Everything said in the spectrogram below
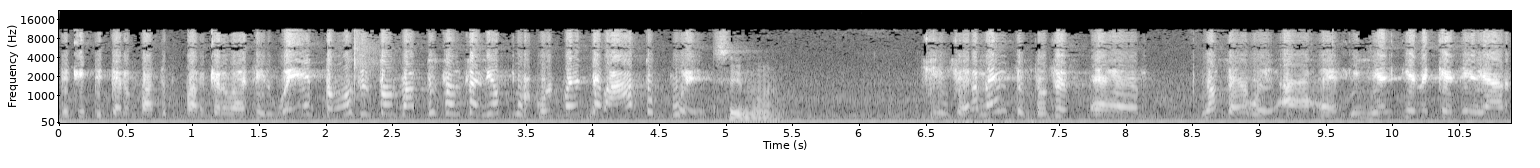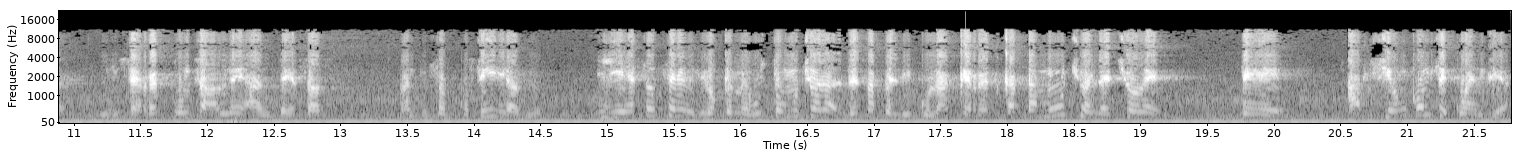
de que Peter Parker va a decir, güey, todos estos vatos han salido por culpa de este vato, pues Simón. sinceramente entonces eh, no sé güey ah, eh, y él tiene que lidiar y ser responsable ante esas ante esas cosillas güey. Y eso es el- lo que me gustó mucho de, la- de esa película que rescata mucho el hecho de de acción consecuencia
